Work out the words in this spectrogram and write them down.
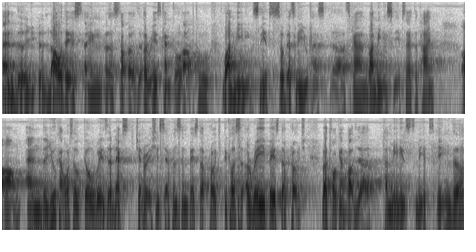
and uh, nowadays, and, uh, so, uh, the arrays can go up to 1 million SNPs. So basically, you can uh, scan 1 million SNPs at a time. Um, and you can also go with the next generation sequencing based approach because array based approach, we are talking about the 10 million SNPs in the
